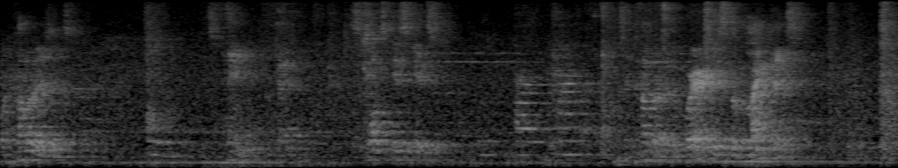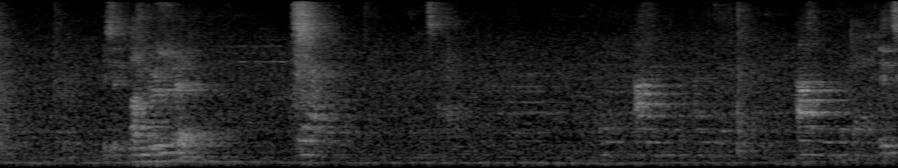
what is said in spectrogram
What color is it? It's pink. Okay. What is it? It's a cover. Where is the blanket? Is it under the bed? It's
